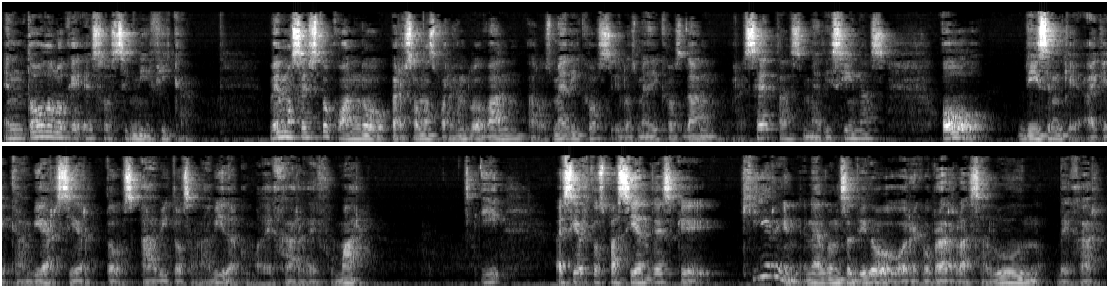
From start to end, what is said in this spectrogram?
En todo lo que eso significa. Vemos esto cuando personas, por ejemplo, van a los médicos y los médicos dan recetas, medicinas o dicen que hay que cambiar ciertos hábitos en la vida, como dejar de fumar. Y hay ciertos pacientes que quieren en algún sentido recobrar la salud, dejar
